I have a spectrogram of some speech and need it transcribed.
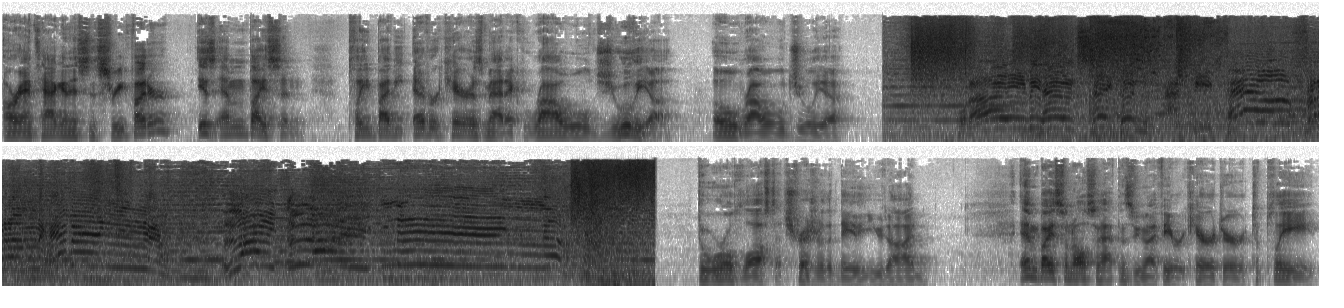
Our antagonist in Street Fighter is M. Bison, played by the ever charismatic Raul Julia. Oh, Raul Julia. For I beheld Satan, and he fell from heaven like lightning! The world lost a treasure the day that you died. M. Bison also happens to be my favorite character to play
